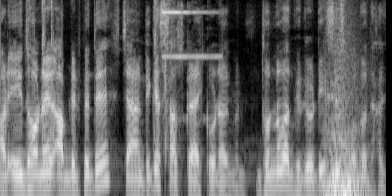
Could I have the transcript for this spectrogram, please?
আর এই ধরনের আপডেট পেতে চ্যানেলটিকে সাবস্ক্রাইব করে রাখবেন। ধন্যবাদ, ভিডিওটি শেষ পর্যন্ত দেখার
